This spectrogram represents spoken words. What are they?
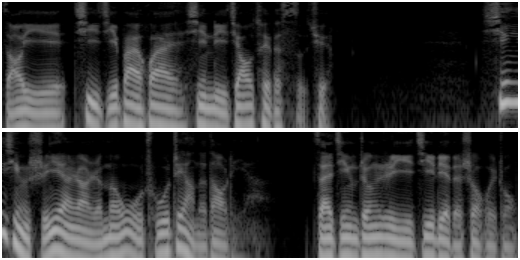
早已气急败坏、心力交瘁的死去。猩猩实验让人们悟出这样的道理啊，在竞争日益激烈的社会中，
